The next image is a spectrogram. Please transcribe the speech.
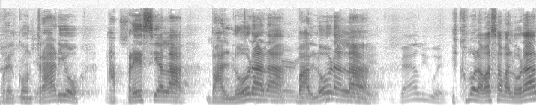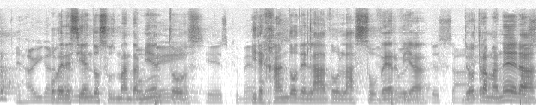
Por el contrario, apréciala, valórala, valórala. ¿Y cómo la vas a valorar? Obedeciendo sus mandamientos y dejando de lado la soberbia. De otra manera,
